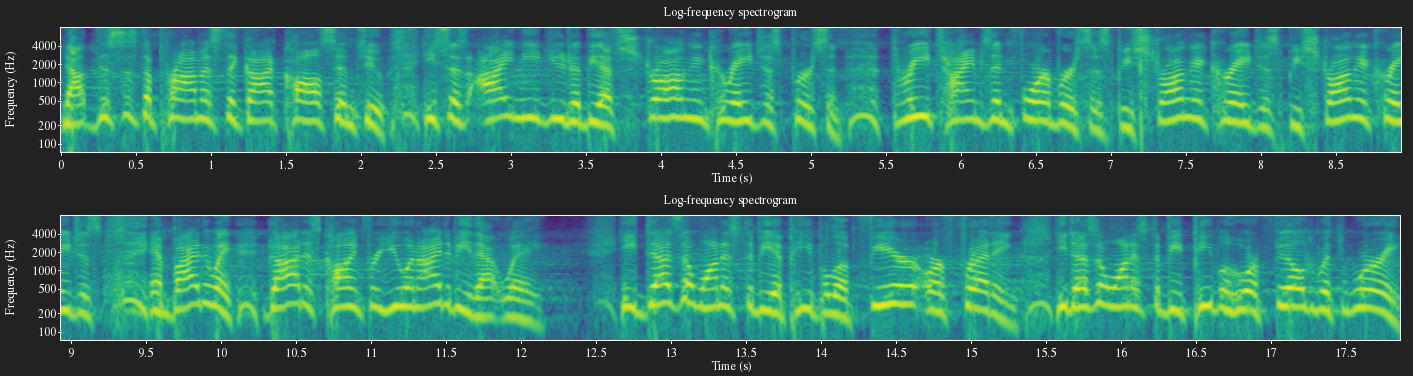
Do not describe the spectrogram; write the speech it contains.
Now, this is the promise that God calls him to. He says, I need you to be a strong and courageous person. Three times in four verses be strong and courageous, be strong and courageous. And by the way, God is calling for you and I to be that way. He doesn't want us to be a people of fear or fretting. He doesn't want us to be people who are filled with worry.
